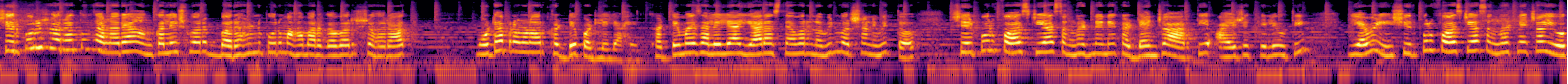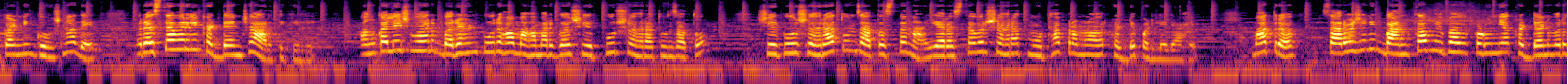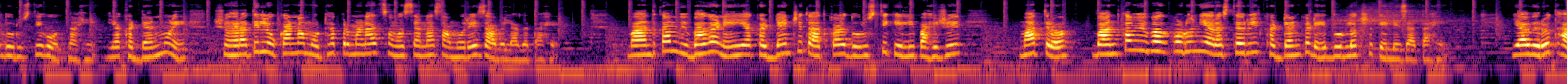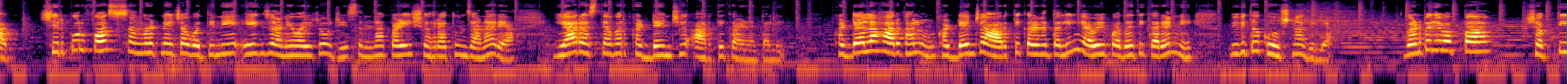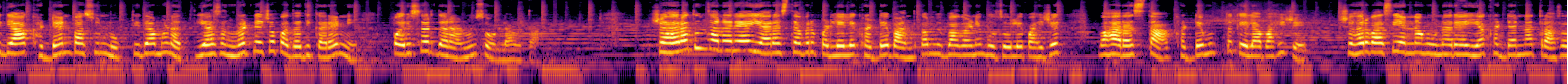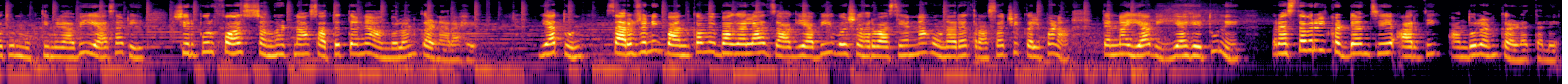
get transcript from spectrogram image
शिरपूर शहरातून जाणाऱ्या अंकलेश्वर बऱ्हाणपूर महामार्गावर शहरात मोठ्या प्रमाणावर खड्डे पडलेले आहेत. खड्डेमय झालेल्या या रस्त्यावर नवीन वर्षानिमित्त शिरपूर फर्स्ट या संघटनेने खड्ड्यांची आरती आयोजित केली होती. यावेळी शिरपूर फर्स्ट या संघटनेच्या युवकांनी घोषणा देत रस्त्यावरील खड्ड्यांची आरती केली. अंकलेश्वर बऱ्हाणपूर हा महामार्ग शिरपूर शहरातून जातो. शिरपूर शहरातून जात असताना या रस्त्यावर शहरात मोठ्या प्रमाणावर खड्डे पडलेले आहेत. मात्र सार्वजनिक बांधकाम विभागाकडून या खड्ड्यांवर दुरुस्ती होत नाही. या खड्ड्यांमुळे शहरातील लोकांना मोठ्या प्रमाणात समस्यांना सामोरे जावे लागत आहे. बांधकाम विभागाने या खड्ड्यांची तात्काळ दुरुस्ती केली पाहिजे. मात्र बांधकाम विभागाकडून या रस्त्यावरील खड्ड्यांकडे दुर्लक्ष केले जात आहे. या विरोधात शिरपूर फर्स्ट संघटनेच्या वतीने एक जानेवारी रोजी संध्याकाळी शहरातून जाणाऱ्या या रस्त्यावर खड्ड्यांची आरती करण्यात आली. खड्ड्याला हार घालून खड्ड्यांची आरती करण्यात आली यावेळी पदाधिकाऱ्यांनी विविध घोषणा दिल्या. गणपती बाप्पा शक्ती द्या खड्ड्यांपासून मुक्ती द्या म्हणत या संघटनेच्या पदाधिकाऱ्यांनी परिसर दणाणून सोडला होता. शहरातून जाणाऱ्या या रस्त्यावर पडलेले खड्डे बांधकाम विभागाने बुजवले पाहिजेत व हा रस्ता खड्डेमुक्त केला पाहिजे शहरवासियांना होणाऱ्या या खड्ड्यांना त्रासातून मुक्ती मिळावी यासाठी शिरपूर फर्स्ट संघटना सातत्याने आंदोलन करणार आहे. यातून सार्वजनिक बांधकाम विभागाला जाग यावी व शहरवासियांना होणाऱ्या त्रासाची कल्पना त्यांना यावी या हेतूने रस्त्यावरील खड्ड्यांचे आर्थिक आंदोलन करण्यात आले.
